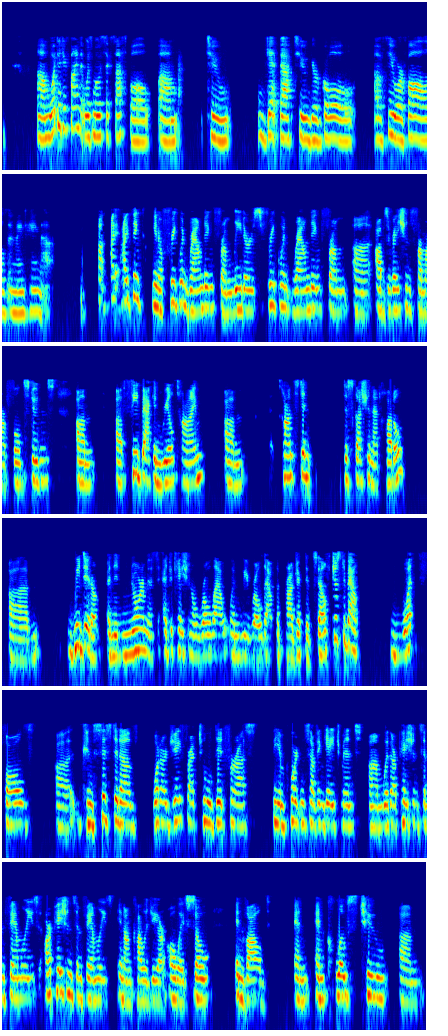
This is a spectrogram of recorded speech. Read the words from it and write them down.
Um, what did you find that was most successful um, to get back to your goal of fewer falls and maintain that? I, I, think, you know, frequent rounding from leaders, frequent rounding from uh, observations from our full students, um, uh, feedback in real time, um, constant discussion at huddle. Um, we did a, an enormous educational rollout when we rolled out the project itself, just about what falls uh, consisted of, what our JFRAT tool did for us, the importance of engagement um, with our patients and families. Our patients and families in oncology are always so involved and and close to um,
